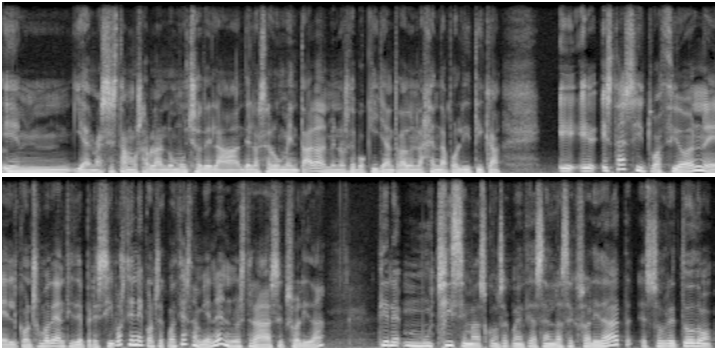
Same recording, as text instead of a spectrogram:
em, y además estamos hablando mucho de la, de la salud mental, al menos de boquilla ha entrado en la agenda política. eh, ¿esta situación, el consumo de antidepresivos, tiene consecuencias también en nuestra sexualidad? Tiene muchísimas consecuencias en la sexualidad. Sobre todo,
